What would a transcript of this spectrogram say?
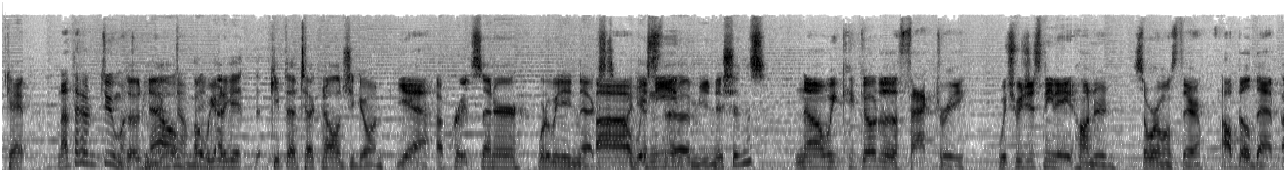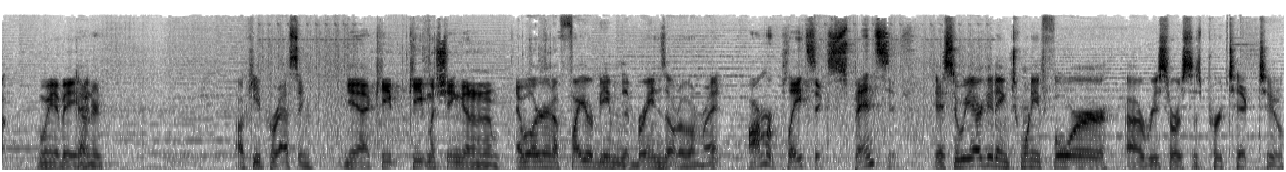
Okay. Not that it would do much. So but now, never know, oh, we gotta get keep that technology going. Yeah. Upgrade center. What do we need next? Uh, I we guess need- the munitions. No, we could go to the factory, which we just need 800. So we're almost there. I'll build that when we have 800. I'll keep harassing, Yeah, keep keep machine gunning them. and we're gonna fire beam the brains out of them, right? Armor plate's expensive. Okay, so we are getting 24 uh, resources per tick too.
